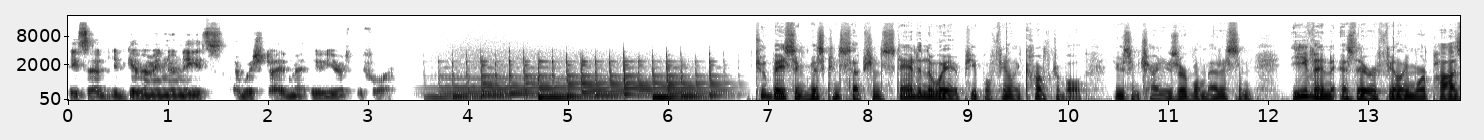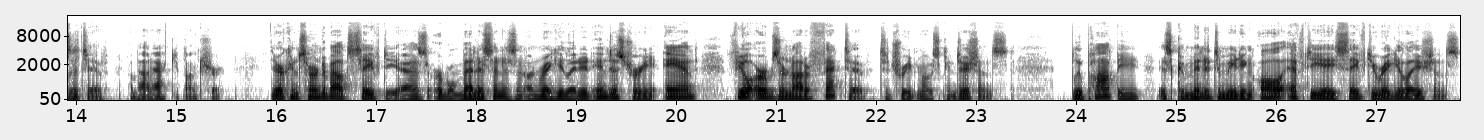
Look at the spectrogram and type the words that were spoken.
He said, You've given me new needs. I wished I had met you years before. Two basic misconceptions stand in the way of people feeling comfortable using Chinese herbal medicine, even as they are feeling more positive about acupuncture. They are concerned about safety as herbal medicine is an unregulated industry and feel herbs are not effective to treat most conditions. Blue Poppy is committed to meeting all FDA safety regulations.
